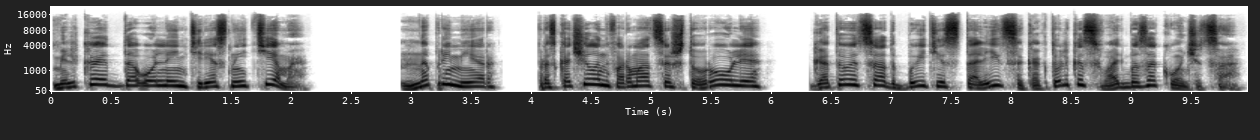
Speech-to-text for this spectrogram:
мелькают довольно интересные темы. Например, проскочила информация, что Роули готовится отбыть из столицы, как только свадьба закончится.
